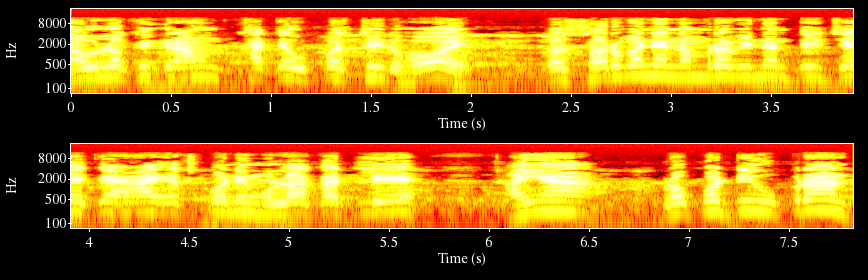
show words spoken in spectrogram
નવલખી ગ્રાઉન્ડ ખાતે ઉપસ્થિત હોય, તો સર્વને નમ્ર વિનંતી છે કે આ એક્સપોની મુલાકાત લે. અહીંયા પ્રોપર્ટી ઉપરાંત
